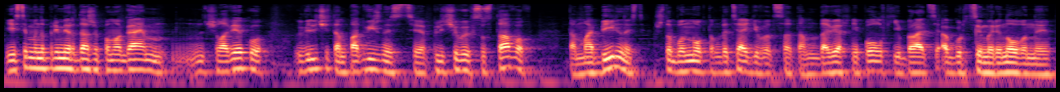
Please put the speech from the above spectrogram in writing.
Если мы, например, даже помогаем человеку увеличить там подвижность плечевых суставов, там мобильность, чтобы он мог там дотягиваться там до верхней полки и брать огурцы маринованные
